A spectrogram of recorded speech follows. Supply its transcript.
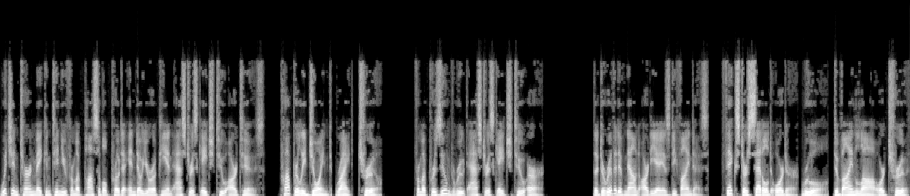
which in turn may continue from a possible Proto-Indo-European h2r2s, properly joined, right, true, from a presumed root h2er. The derivative noun artie is defined as fixed or settled order, rule, divine law or truth.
